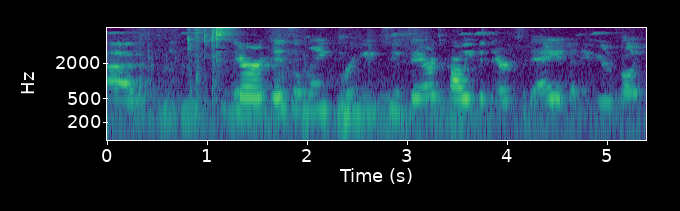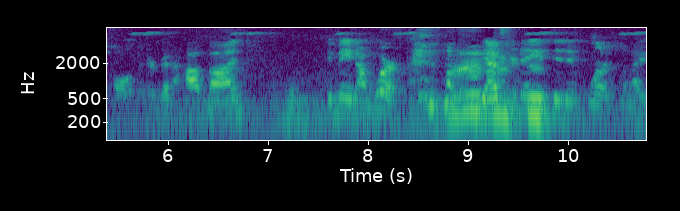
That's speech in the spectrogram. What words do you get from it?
Um, there is a link for YouTube there. It's probably been there today. If any of you are going home and are going to hop on, it may not work. Yesterday it didn't work. When I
